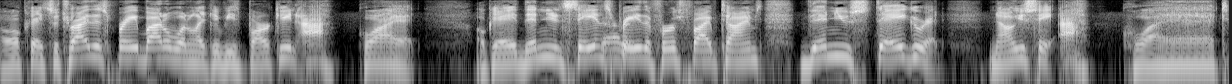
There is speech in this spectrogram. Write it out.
Okay, so try the spray bottle when, like, if he's barking, ah, quiet. Okay, then you say and spray the first five times. Then you stagger it. Now you say, ah, quiet.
